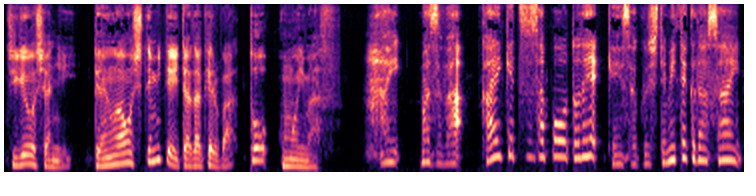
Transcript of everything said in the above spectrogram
事業者に電話をしてみていただければと思います。はいまずは解決サポートで検索してみてください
